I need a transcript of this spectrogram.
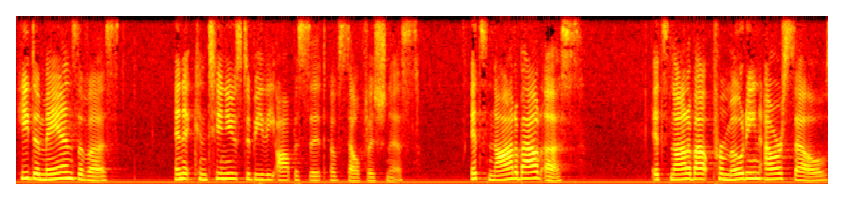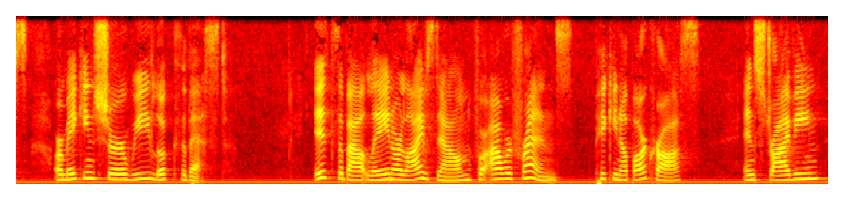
He demands of us, and it continues to be the opposite of selfishness. It's not about us, it's not about promoting ourselves or making sure we look the best. It's about laying our lives down for our friends, picking up our cross, and striving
